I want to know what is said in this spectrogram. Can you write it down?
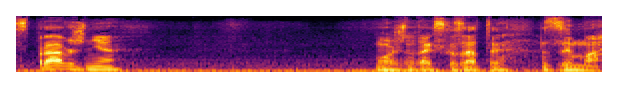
справжня, можна так сказати, зима.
